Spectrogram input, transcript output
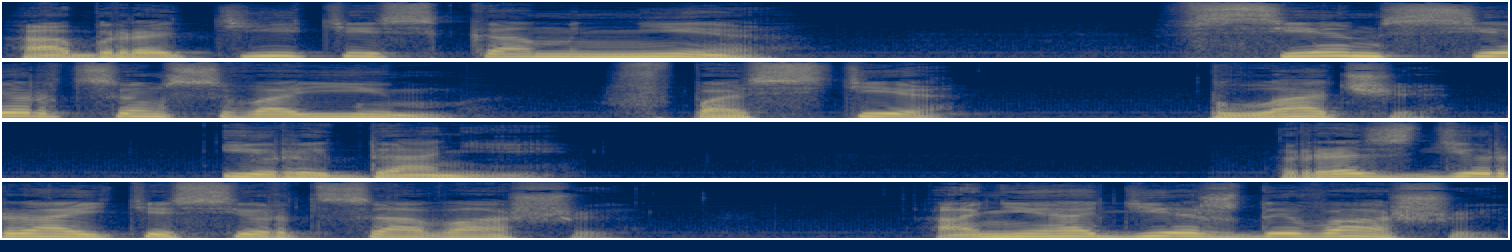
обратитесь ко мне всем сердцем своим в посте, плаче и рыдании. Раздирайте сердца ваши, а не одежды ваши,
